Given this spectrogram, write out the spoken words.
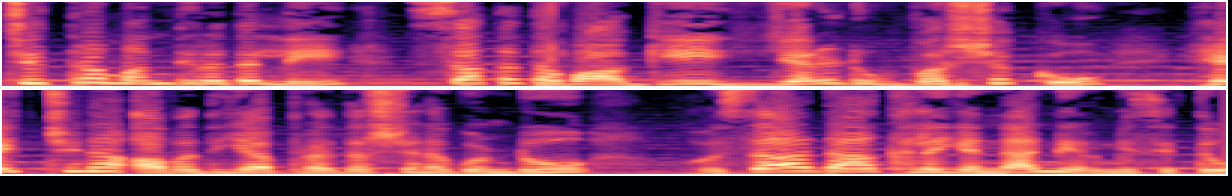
ಚಿತ್ರಮಂದಿರದಲ್ಲಿ ಸತತವಾಗಿ ಎರಡು ವರ್ಷಕ್ಕೂ ಹೆಚ್ಚಿನ ಅವಧಿಯ ಪ್ರದರ್ಶನಗೊಂಡು ಹೊಸ ದಾಖಲೆಯನ್ನ ನಿರ್ಮಿಸಿತು.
